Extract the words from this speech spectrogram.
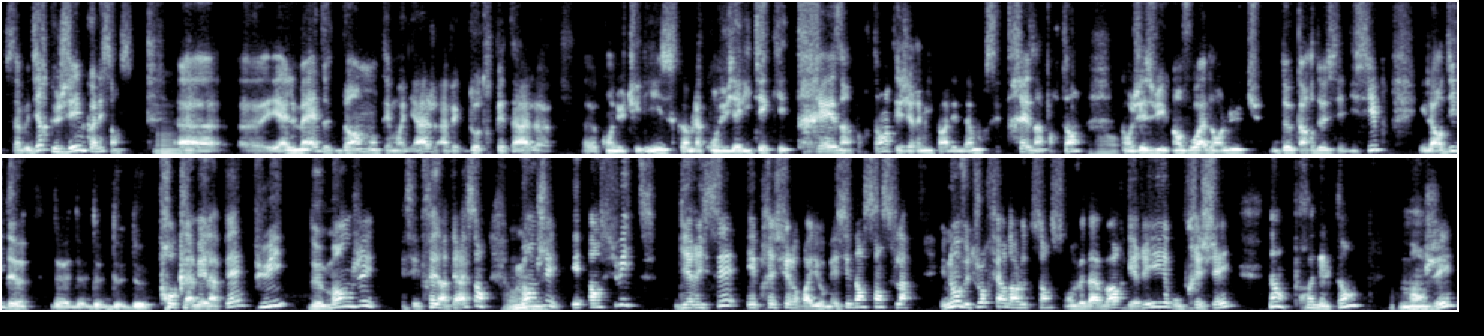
ça veut dire que j'ai une connaissance. Mm. Euh, euh, et elle m'aide dans mon témoignage avec d'autres pétales euh, qu'on utilise, comme la convivialité qui est très importante. Et Jérémie parlait de l'amour, c'est très important. Quand Jésus envoie dans Luc deux par deux ses disciples, il leur dit de, de, de, de, de- proclamer la paix, puis de manger. Et c'est très intéressant. Manger. Et ensuite, guérissez et prêchez le royaume. Et c'est dans ce sens-là. Et nous, on veut toujours faire dans l'autre sens. On veut d'abord guérir ou prêcher. Non, prenez le temps, mangez,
